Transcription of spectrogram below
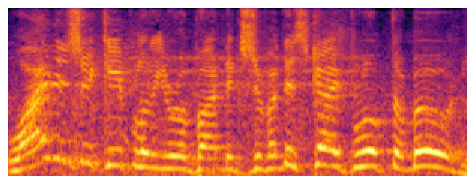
Why does he keep letting Robotnik survive? This guy blew up the moon.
